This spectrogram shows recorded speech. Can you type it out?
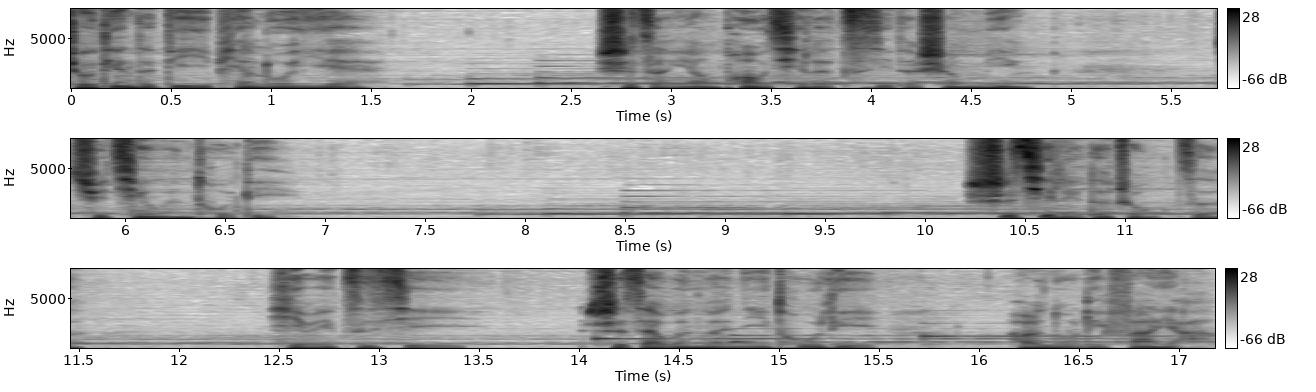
秋天的第一片落叶是怎样抛弃了自己的生命，去亲吻土地？湿气里的种子，以为自己是在温暖泥土里，而努力发芽。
